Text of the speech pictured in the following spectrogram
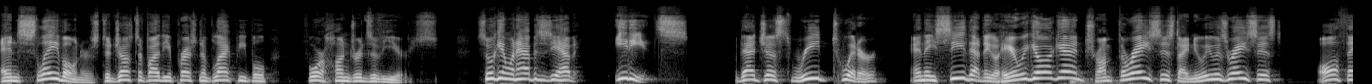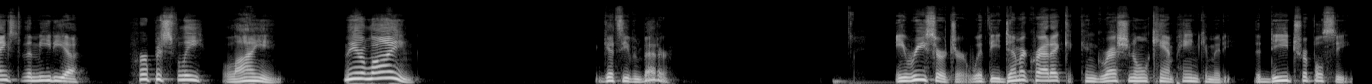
and slave owners to justify the oppression of black people for hundreds of years. So again, what happens is you have idiots that just read Twitter and they see that and they go, here we go again. Trump the racist. I knew he was racist. All thanks to the media purposefully lying. And they are lying. It gets even better. A researcher with the Democratic Congressional Campaign Committee, the DCCC,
